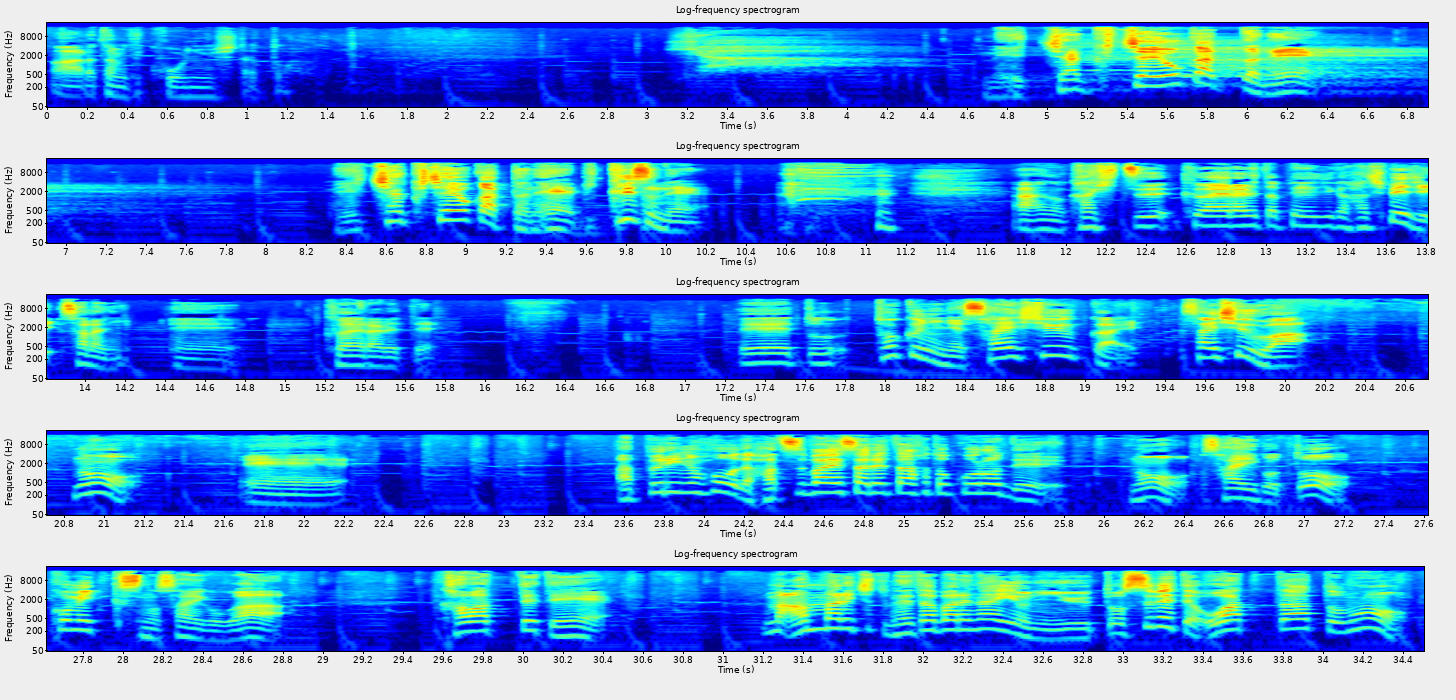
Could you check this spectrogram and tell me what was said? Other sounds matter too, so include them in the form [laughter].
まあ改めて購入したと。いや、めちゃくちゃ良かったね。めちゃくちゃ良かったね。びっくりすんね。[laughs] あの、過失、加えられたページが8ページ、さらに、えー、加えられて。えっ、ー、と、特にね、最終回、最終話の、えー、アプリの方で発売されたところでの最後と、コミックスの最後が変わってて、まあ、あんまりちょっとネタバレないように言うと、すべて終わった後の、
